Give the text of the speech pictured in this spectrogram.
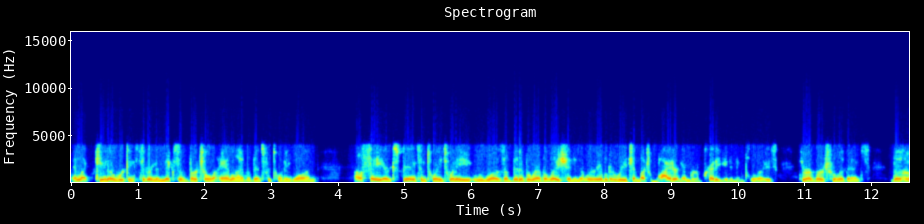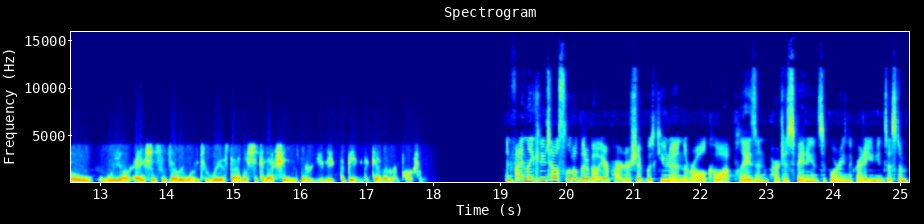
And like CUNA, we're considering a mix of virtual and live events for 21. I'll say our experience in 2020 was a bit of a revelation in that we were able to reach a much wider number of credit union employees through our virtual events, though we are anxious as everyone to reestablish the connections that are unique to being together in person. And finally, can you tell us a little bit about your partnership with CUNA and the role co-op plays in participating and supporting the credit union system?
